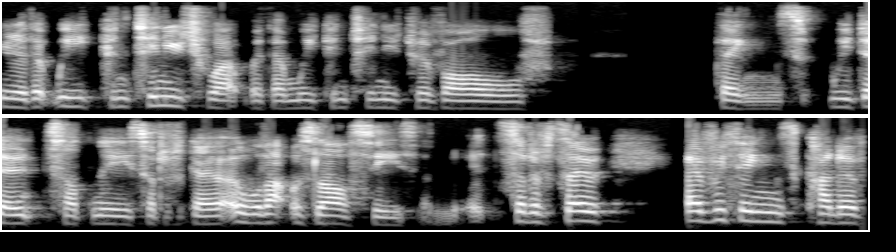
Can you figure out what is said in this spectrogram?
you know that we continue to work with them we continue to evolve things we don't suddenly sort of go oh well that was last season it's sort of so everything's kind of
